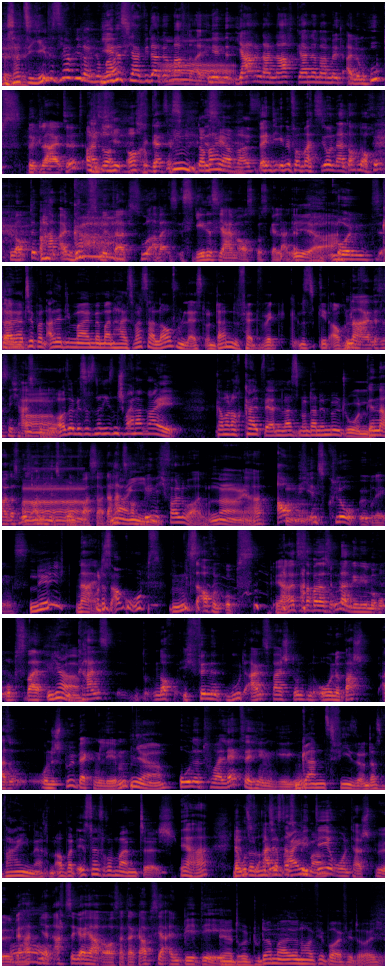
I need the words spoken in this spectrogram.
Das hat sie jedes Jahr wieder gemacht. jedes Jahr wieder gemacht, Oh. in den Jahren danach gerne mal mit einem Hups begleitet. Also, och, das ist, hm, da war ja was. Wenn die Information dann doch noch hochploppte, kam ein Hups mit dazu, aber es ist jedes Jahr im Ausguss gelandet. Ja. Und Kleiner ähm, Tipp an alle, die meinen, wenn man heiß Wasser laufen lässt und dann Fett weg, das geht auch nicht. nein, das ist nicht heiß Oh, genug. außerdem ist es eine Riesenschweinerei. Kann man auch kalt werden lassen und dann in den Müll tun. Genau, das muss auch nicht ins Ah, Grundwasser. Da hat es auch wenig verloren. Nein. Ja, auch nicht ins Klo übrigens. Nicht? Nein. Und das ist auch, ups. Hm, Das ist auch ein Ups. Ja, das ist aber das unangenehmere Ups, weil Ja. du kannst noch, ich finde, gut ein, zwei Stunden ohne Wasch, also ohne Spülbecken leben. Ja. Ohne Toilette hingegen. Ganz fiese. Und das Weihnachten. Oh, was ist das romantisch? Ja, da Mit musst so- du alles das Eimer. BD runterspülen. Wir Oh. hatten ja einen 80er Jahre Haushalt, da gab es ja ein BD. Ja, drück du da mal den Häufig Bäufi durch.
